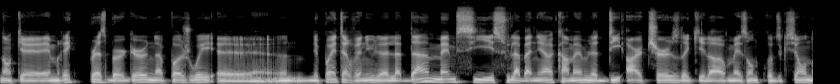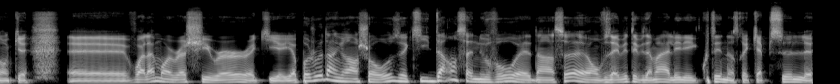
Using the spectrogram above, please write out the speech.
Donc, Emmerich Pressburger n'a pas joué, n'est pas intervenu là-dedans, même s'il est sous la bannière quand même, le The Archers, qui est leur maison de production. Donc, voilà, Moira Shearer, qui n'a pas joué dans grand-chose, qui danse à nouveau dans ça. On vous invite évidemment à aller écouter notre capsule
